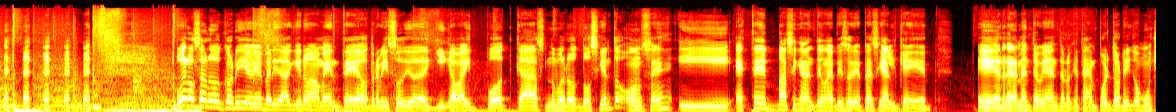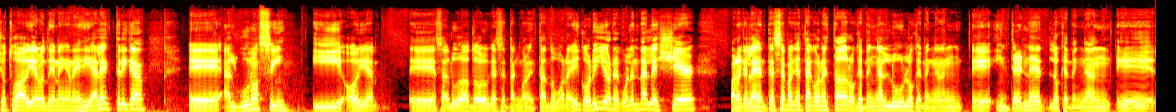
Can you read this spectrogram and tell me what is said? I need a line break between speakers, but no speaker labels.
bueno, saludos Corillo, bienvenido aquí nuevamente a otro episodio de Gigabyte Podcast número 211 y este es básicamente un episodio especial que eh, realmente obviamente los que están en Puerto Rico muchos todavía no tienen energía eléctrica, eh, algunos sí y hoy eh, saludo a todos los que se están conectando por ahí. Corillo, recuerden darle share para que la gente sepa que está conectado, los que tengan luz, los que tengan internet, los que tengan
